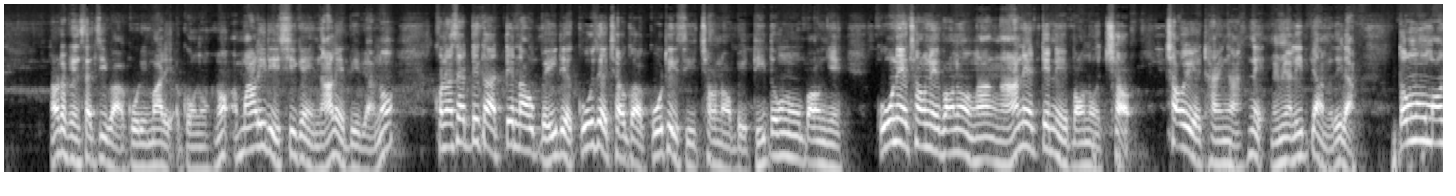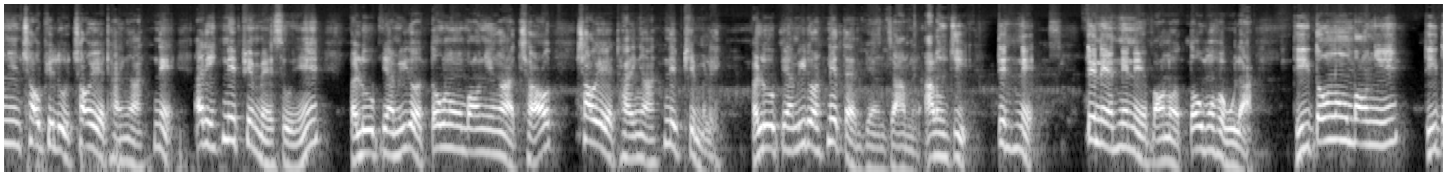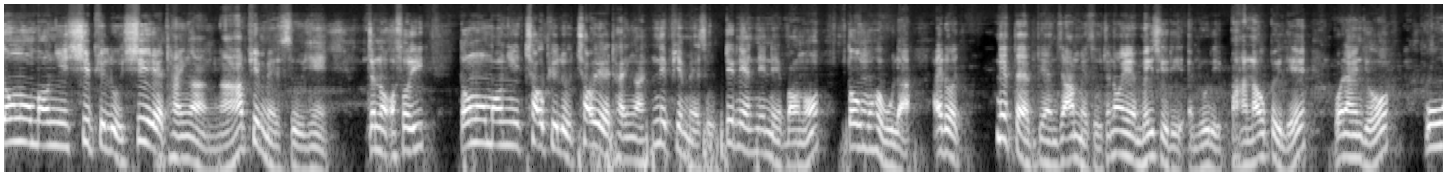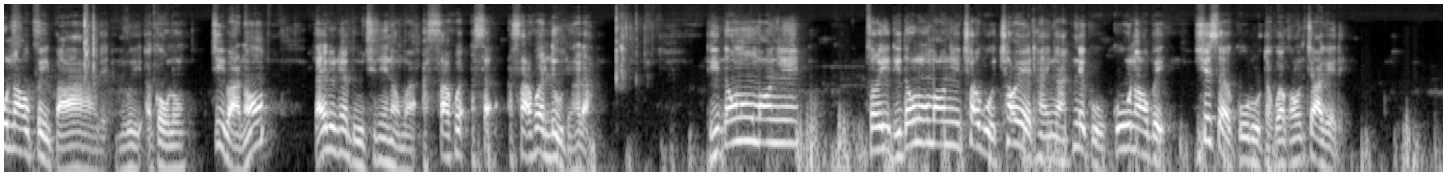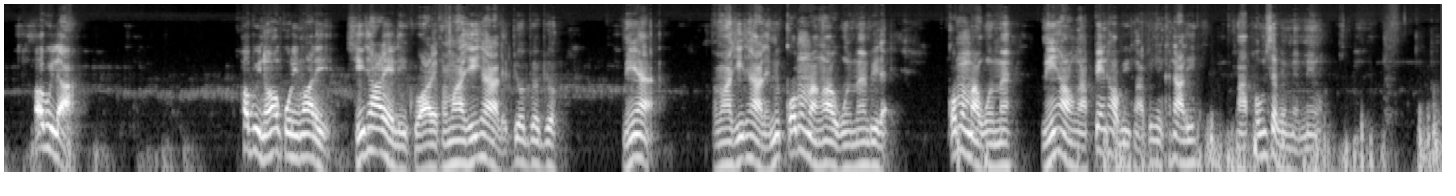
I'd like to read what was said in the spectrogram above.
နောက်တစ်ပင်ဆက်ကြည့်ပါကိုရီမတွေအကုန်လုံးเนาะအမားလေးတွေရှိခဲ့ရင်နားလည်ပေးဗျာเนาะ81က1နောက်ပိတ်တဲ့66က6ထိပ်စီ6နောက်ပိတ်ဒီသုံးလုံးပေါင်းချင်း6နဲ့6နဲ့ပေါင်းတော့ငါ9နဲ့1နဲ့ပေါင်းတော့6 6ရဲ့ထိုင်းက2မြန်မြန်လေးပြမယ်သိလားသုံးလုံးပေါင်းချင်း6ဖြစ်လို့6ရဲ့ထိုင်းက2အဲ့ဒီ2ဖြစ်မယ်ဆိုရင်ဘယ်လိုပြန်ပြီးတော့သုံးလုံးပေါင်းချင်းက6 6ရဲ့ထိုင်းက2ဖြစ်မလဲဘယ်လိုပြန်ပြီးတော့2တန်ပြန်ကြားမလဲအားလုံးကြည့်1 2 1နဲ့2နဲ့ပေါင်းတော့3မဟုတ်ဘူးလားဒီသုံးလုံးပေါင်းချင်း ဒီသုံးလုံးပေါင်းချင်း10ဖြစ်လို့10ရဲ့ထိုင်းက9ဖြစ်မယ်ဆိုရင်ကျွန်တော် sorry သုံးလုံးပေါင်းချင်း6ဖြစ်လို့6ရဲ့ထိုင်းက2ဖြစ်မယ်ဆို1နဲ့2နဲ့ပေါင်းတော့3မဟုတ်ဘူးလားအဲ့တော့နှစ်တန်ပြန်ကြားမယ်ဆိုကျွန်တော်ရဲ့မိတ်ဆွေတွေအမျိုးတွေဘာနောက်ပိတ်လဲပေါ်တိုင်းကျော်6နောက်ပိတ်ပါတဲ့အမျိုးတွေအကုန်လုံးကြည့်ပါနော်လိုက်လို့နဲ့သူချင်းချင်းတော့မှအစာခွက်အစာအစာခွက်လူတယ်ဟုတ်လားဒီသုံးလုံးပေါင်းချင်း sorry ဒီသုံးလုံးပေါင်းချင်း6ကို6ရဲ့ထိုင်းက2ကို6နောက်ပိတ်89လို့တကွက်ကောင်းကြခဲ့တယ်ဟုတ်ပြီလား ဟုတ်ပြီနော်ကိုဒီမလေးရေးထားတယ်လေကွာတဲ့ဗမာရေးထားတယ်လေပြောပြောပြောမင်းကဗမာရေးထားတယ်လေမင်းကောမမငါ့ကိုဝင်မှန်းပေးလိုက်ကောမမဝင်မှန်းမင်းအောင်ငါပင့်ထောက်ပြီးငါပြင်ခဏလေးငါဖုံးဆက်ပေးမယ်မင်းကို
